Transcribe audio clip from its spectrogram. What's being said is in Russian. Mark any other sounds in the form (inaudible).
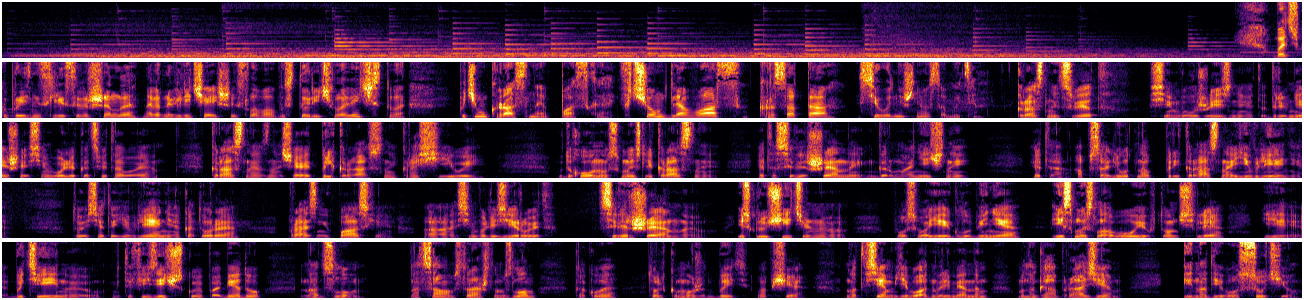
Батюшка произнесли совершенно, наверное, величайшие слова в истории человечества. Почему Красная Пасха? В чем для вас красота сегодняшнего события? Красный цвет – символ жизни, это древнейшая символика цветовая. Красный означает прекрасный, красивый. В духовном смысле красный – это совершенный, гармоничный, это абсолютно прекрасное явление. То есть это явление, которое праздник Пасхи а, символизирует совершенную, исключительную по своей глубине и смысловую, в том числе, и бытийную, метафизическую победу над злом, над самым страшным злом, какое только может быть вообще, над всем его одновременным многообразием и над его сутью.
